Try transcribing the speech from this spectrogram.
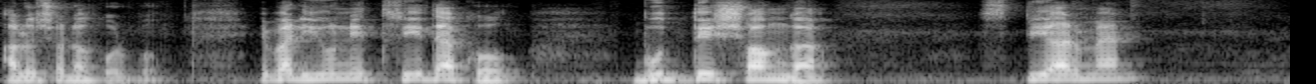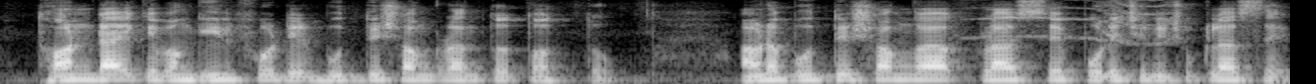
আলোচনা করব। এবার ইউনিট থ্রি দেখো, বুদ্ধির সংজ্ঞা, স্পিয়ারম্যান, থনডাইক এবং গিলফোর্ডের বুদ্ধি সংক্রান্ত তত্ত্ব। আমরা বুদ্ধির সংজ্ঞা ক্লাসে পড়েছি, নিচু ক্লাসে।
